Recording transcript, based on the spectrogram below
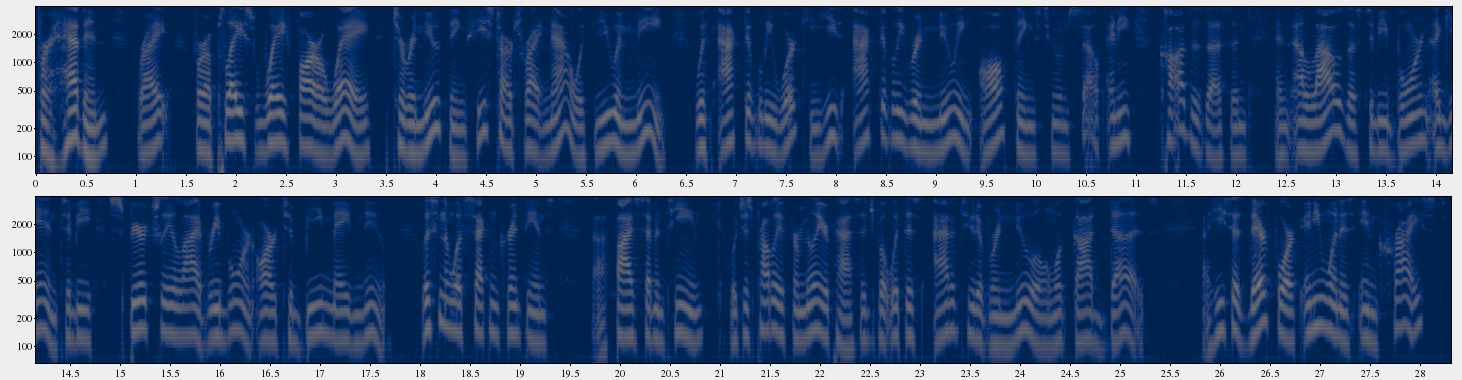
for heaven, right? For a place way far away to renew things. He starts right now with you and me, with actively working. He's actively renewing all things to himself. And he causes us and, and allows us to be born again, to be spiritually alive, reborn, or to be made new. Listen to what 2 Corinthians uh, 5.17, which is probably a familiar passage, but with this attitude of renewal and what God does. Uh, he says, Therefore, if anyone is in Christ,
